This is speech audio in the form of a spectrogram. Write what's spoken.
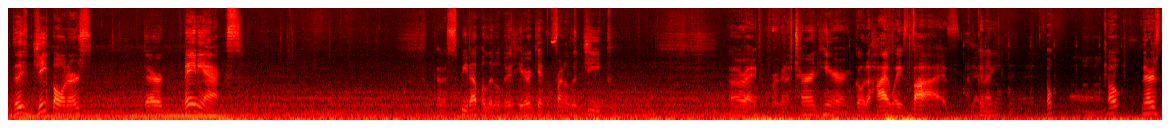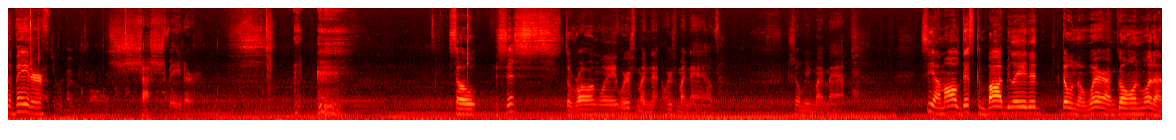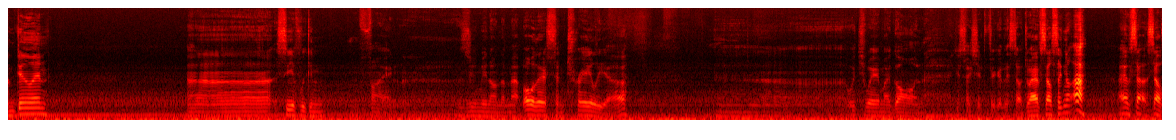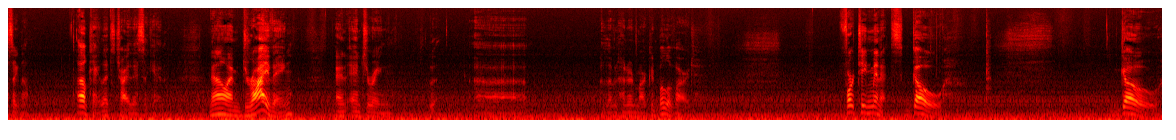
These Jeep owners, they're maniacs. Gotta speed up a little bit here, get in front of the Jeep. All right, we're gonna turn here and go to Highway 5. I'm gonna. Oh, oh, there's the Vader. Shush, Vader. so, is this the wrong way? Where's my na- Where's my nav? Show me my map. See, I'm all discombobulated. I don't know where I'm going, what I'm doing. Uh, see if we can find. Zoom in on the map. Oh, there's Centralia. Uh, which way am I going? I guess I should figure this out. Do I have cell signal? Ah, I have cell, cell signal. Okay, let's try this again. Now I'm driving and entering uh, 1100 Market Boulevard. 14 minutes. Go. Go.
